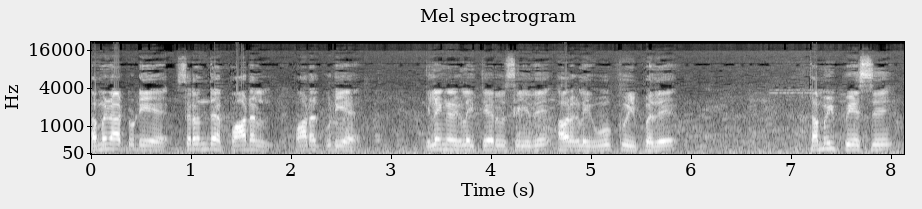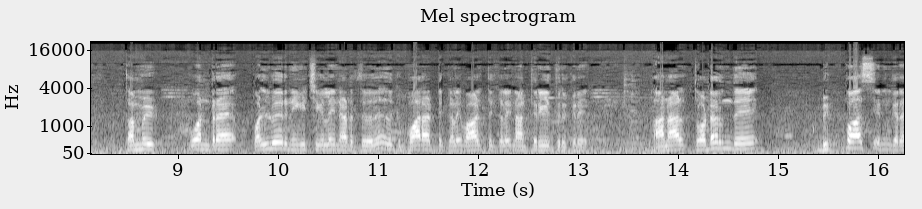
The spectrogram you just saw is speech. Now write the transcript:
தமிழ்நாட்டுடைய சிறந்த பாடல் பாடக்கூடிய இளைஞர்களை தேர்வு செய்து அவர்களை ஊக்குவிப்பது தமிழ் பேசு தமிழ் போன்ற பல்வேறு நிகழ்ச்சிகளை நடத்துவது அதுக்கு பாராட்டுக்களை வாழ்த்துக்களை நான் தெரிவித்திருக்கிறேன். ஆனால் தொடர்ந்து பிக் பாஸ் என்கிற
